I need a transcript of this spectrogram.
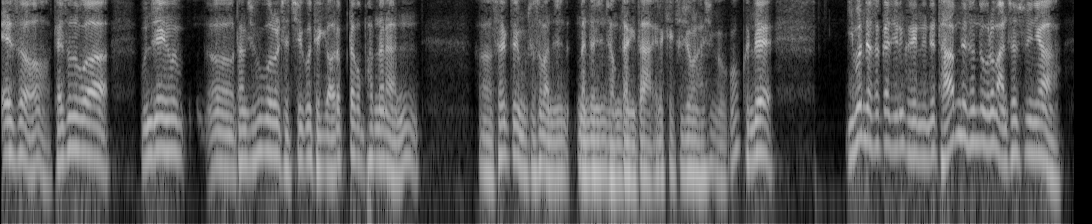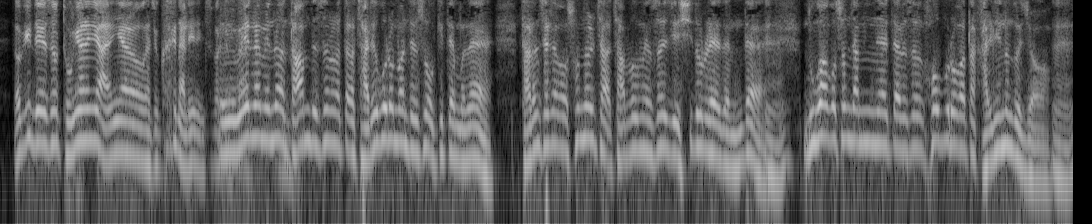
민주당에서 대선 후보가 문재인 어, 당시 후보를 제치고 되게 어렵다고 판단한 어, 세력들이 뭉쳐서 만든, 만들어진 정당이다. 이렇게 규정을 하신 거고. 근데 이번 대선까지는 그랬는데 다음 대선도 그럼 안철수냐 여기 대해서 동의하느냐 아니냐로 가지고 크게 난리는 수밖에 없다. 왜냐면은 다음 대선을 갖다가 자력으로만 될 수 없기 때문에 다른 세력하고 손을 자, 잡으면서 이제 시도를 해야 되는데 네. 누구하고 손 잡느냐에 따라서 호불호가 다 갈리는 거죠. 네.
